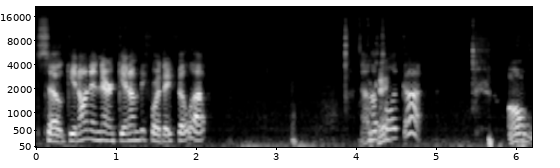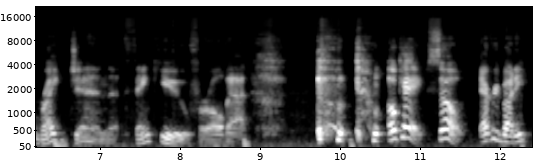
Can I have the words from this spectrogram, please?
So get on in there and get them before they fill up. And Okay. that's all I've got. All right, Jen. Thank you for all that. okay, so everybody,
